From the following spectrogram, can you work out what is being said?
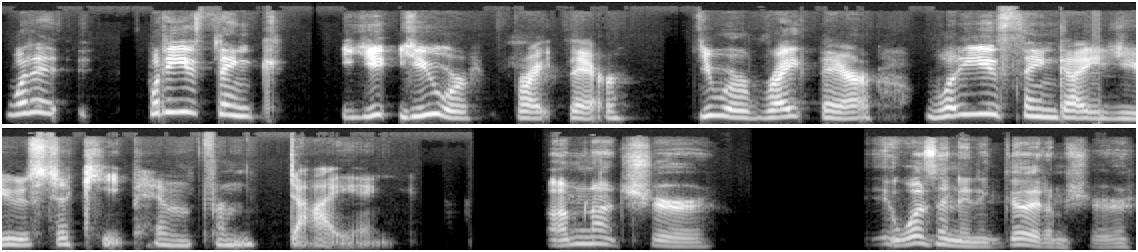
what, it, what do you think? You, you were right there. You were right there. What do you think I used to keep him from dying? I'm not sure. It wasn't any good, I'm sure.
